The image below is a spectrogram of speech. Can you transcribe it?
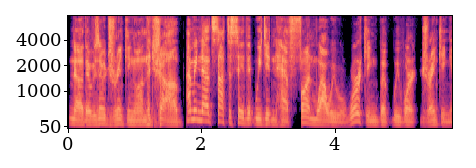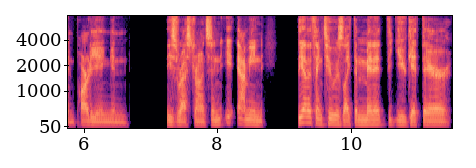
No, there was no drinking on the job. I mean, that's not to say that we didn't have fun while we were working, but we weren't drinking and partying in these restaurants. And I mean, the other thing too is like the minute that you get there,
